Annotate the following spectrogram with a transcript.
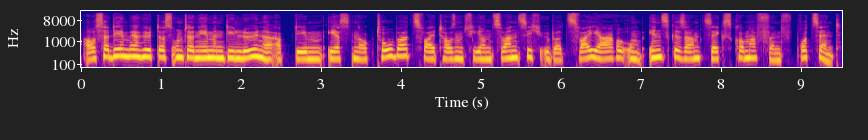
Außerdem erhöht das Unternehmen die Löhne ab dem 1. Oktober 2024 über zwei Jahre um insgesamt 6,5 Prozent.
